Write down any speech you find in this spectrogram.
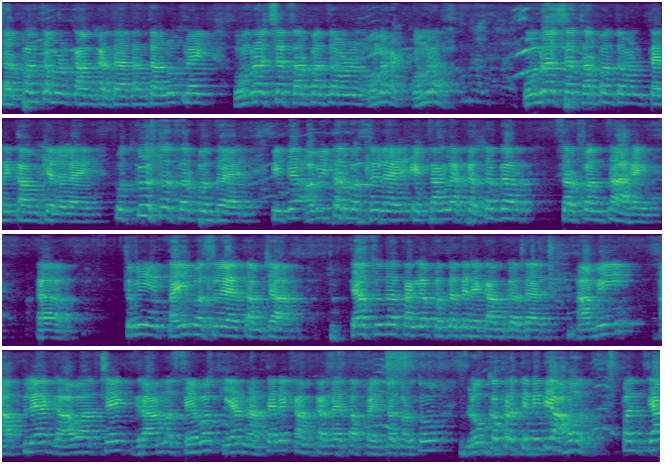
सरपंच म्हणून काम करतात. त्यांचा अनुप नाईक उमरसचे सरपंच म्हणून उमरट उमरस उमरसचे सरपंच म्हणून त्यांनी काम केलेलं आहे. उत्कृष्ट सरपंच आहे. इथे अवितर बसलेला आहे. एक चांगला कर्तबगार सरपंच आहे. तुम्ही ताई बसले आहेत आमच्या. त्या सुद्धा चांगल्या पद्धतीने काम करतायत. आम्ही आपल्या गावाचे ग्रामसेवक या नात्याने काम करण्याचा प्रयत्न करतो. लोकप्रतिनिधी आहोत पण त्या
